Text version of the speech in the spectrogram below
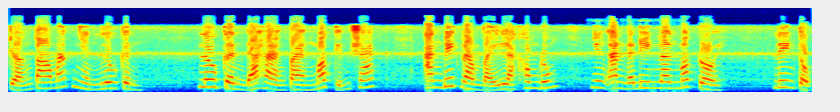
Trợn to mắt nhìn Lưu Kình. Lưu Kình đã hoàn toàn mất kiểm soát. Anh biết làm vậy là không đúng, nhưng anh đã điên lên mất rồi. Liên tục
